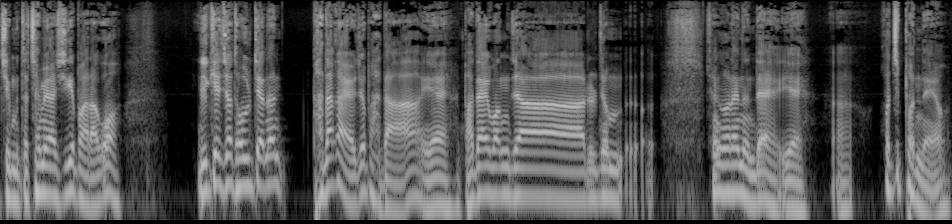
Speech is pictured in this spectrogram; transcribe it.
지금부터 참여하시기 바라고 이렇게 저 더울 때는 바다 가야죠, 바다. 예. 바다의 왕자를 좀 어, 생각을 했는데, 예. 아, 헛짚었네요.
